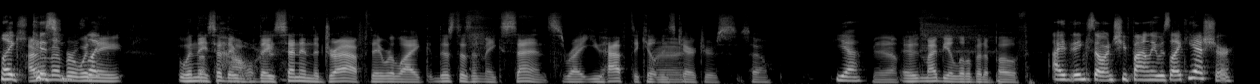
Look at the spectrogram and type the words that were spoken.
Like I 'cause he remember when like- they when they The said power. they they sent in the draft, they were like, "This doesn't make sense, right? You have to kill these characters." So Yeah, Yeah. it might be a little bit of both. I think so and she finally was like, "Yeah, sure.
